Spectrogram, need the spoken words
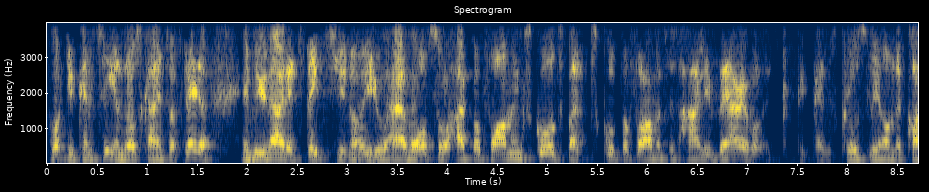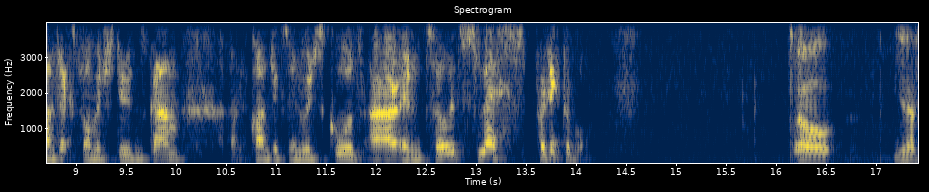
what you can see in those kinds of data. In the United States, you know, you have also high-performing schools, but school performance is highly variable. It depends closely on the context from which students come, and the context in which schools are, and so it's less predictable. So you have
